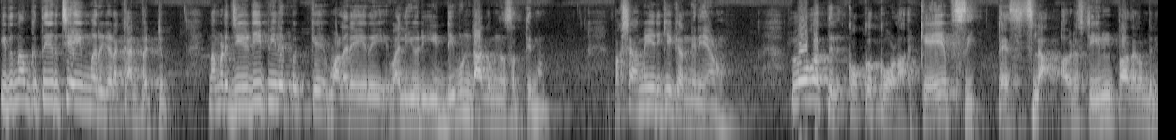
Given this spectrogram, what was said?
ഇത് നമുക്ക് തീർച്ചയായും മറികടക്കാൻ പറ്റും. നമ്മുടെ ജി ഡി പിയിലൊക്കെ വളരെയേറെ വലിയൊരു ഇടിവുണ്ടാകുമെന്ന് സത്യമാണ് പക്ഷെ അമേരിക്കയ്ക്ക് അങ്ങനെയാണോ? ലോകത്തിൽ coca cola K F C Tesla അവരുടെ സ്റ്റീൽ ഉൽപ്പാദക കമ്പനി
